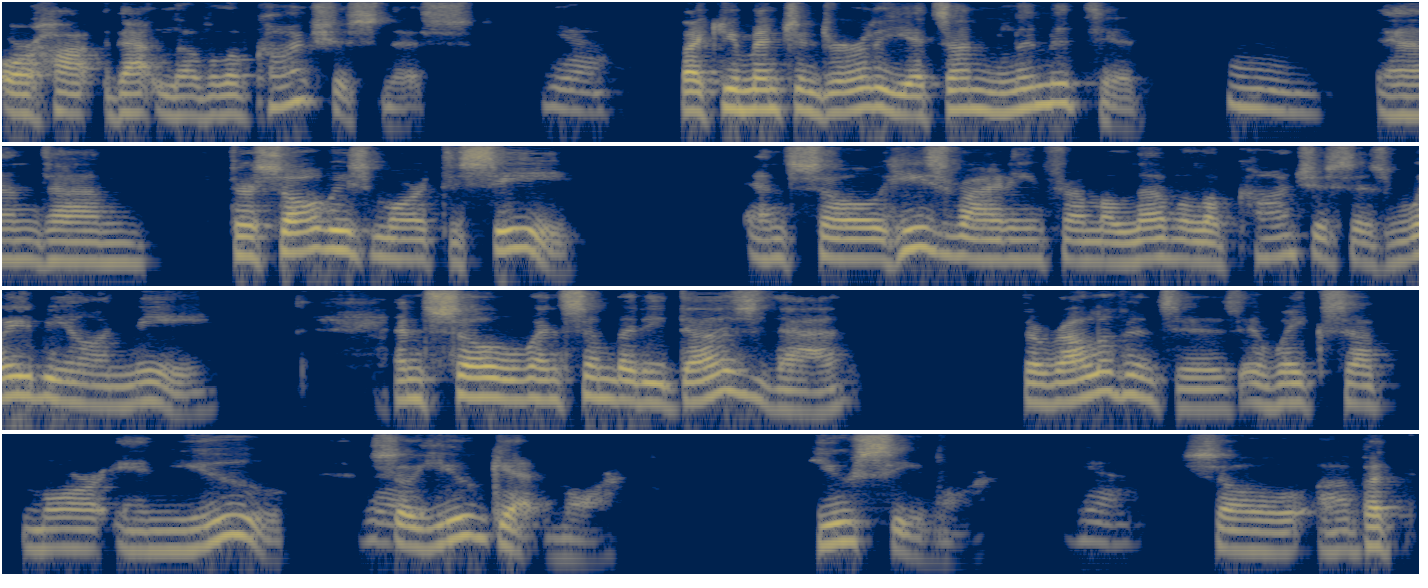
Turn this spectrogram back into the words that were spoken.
or hot, that level of consciousness yeah like you mentioned earlier it's unlimited mm. and um, there's always more to see and so he's writing from a level of consciousness way beyond me. And so when somebody does that, the relevance is it wakes up more in you. Yeah. So you get more, you see more. Yeah. So, uh, but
